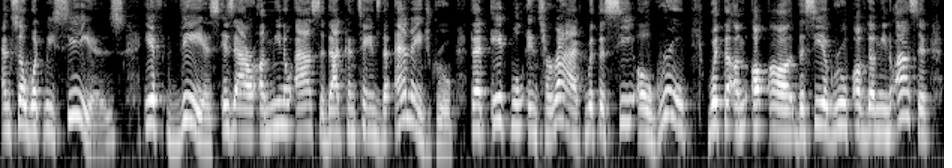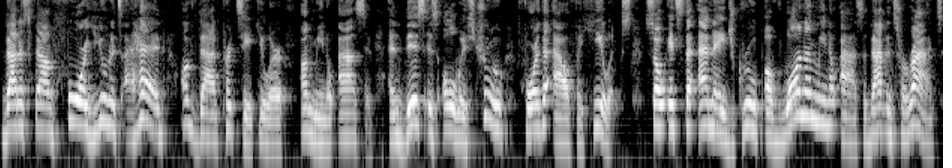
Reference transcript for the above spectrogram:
And so what we see is if this is our amino acid that contains the NH group, then it will interact with the CO group, with the, um, uh, uh, the CO group of the amino acid that is found four units ahead of that particular amino acid. And this is always true for the alpha helix. So it's the NH group of one amino acid that interacts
